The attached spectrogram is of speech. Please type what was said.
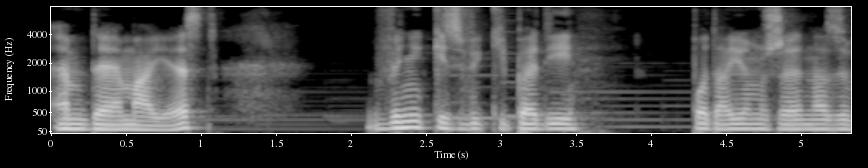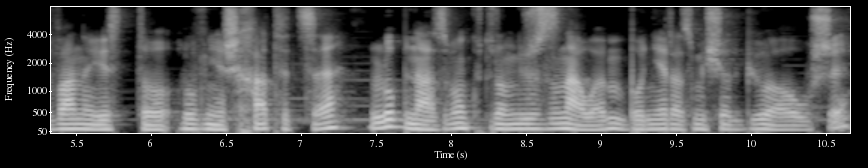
MDMA jest. Wyniki z Wikipedii podają, że nazywane jest to również HTC lub nazwą, którą już znałem, bo nieraz mi się odbiła o uszy,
